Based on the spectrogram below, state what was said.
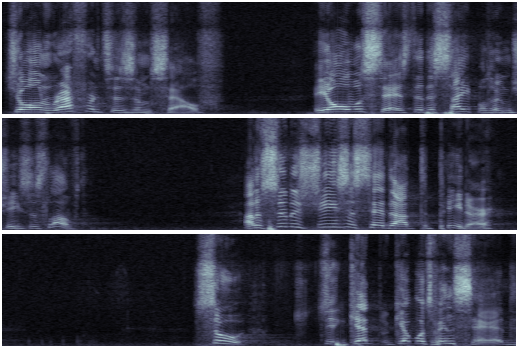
John references himself, he always says the disciple whom Jesus loved. And as soon as Jesus said that to Peter, so get, get what's been said.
